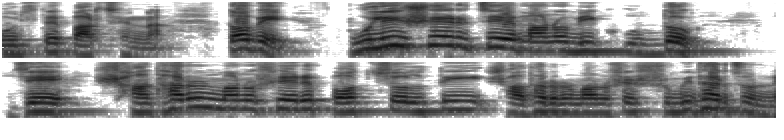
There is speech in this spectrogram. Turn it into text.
বুঝতে পারছেন না। তবে পুলিশের যে মানবিক উদ্যোগ যে সাধারণ মানুষের পথ চলতি, সাধারণ মানুষের সুবিধার জন্য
